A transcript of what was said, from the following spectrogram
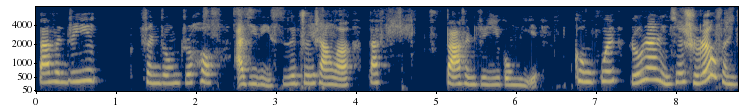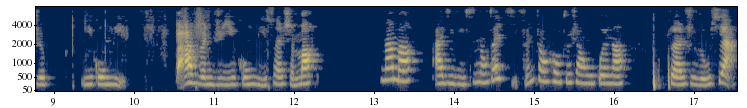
八分之一分钟之后，阿基里斯追上了八八分之一公里，可乌龟仍然领先十六分之一公里。八分之一公里算什么？那么阿基里斯能在几分钟后追上乌龟呢？算式如下：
